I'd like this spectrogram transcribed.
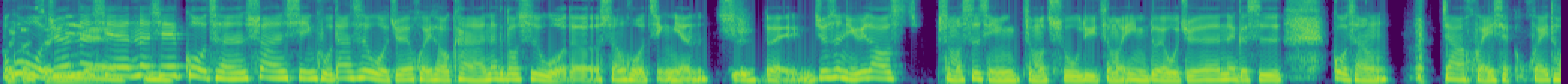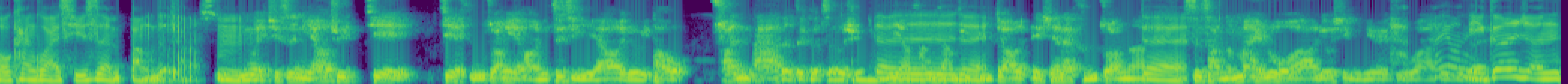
不过我觉得那些那些过程虽然辛苦，但是我觉得回头看来，那个都是我的生活经验。是对，就是你遇到什么事情怎么处理，怎么应对，我觉得那个是过程。这样回回头看过来，其实是很棒的啦。嗯，因为其实你要去借借服装也好，你自己也要有一套。穿搭的这个哲学，你要常常去比较，诶，现在服装啊，对市场的脉络啊，流行敏锐度啊，还有你跟人，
